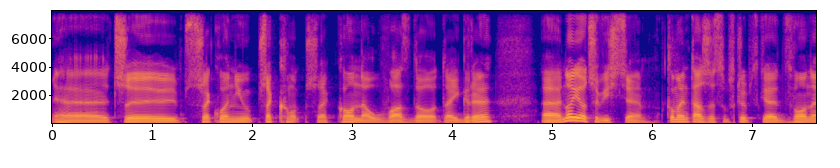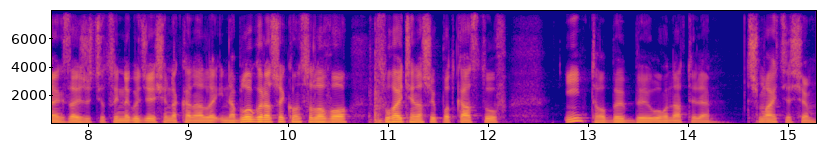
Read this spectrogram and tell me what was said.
E, czy przekłonił, przeko, przekonał was do tej gry. E, No i oczywiście komentarze, subskrypcje, dzwonek, zajrzyjcie co innego dzieje się na kanale i na blogu raczej konsolowo. Słuchajcie naszych podcastów. I to by było na tyle. Trzymajcie się.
